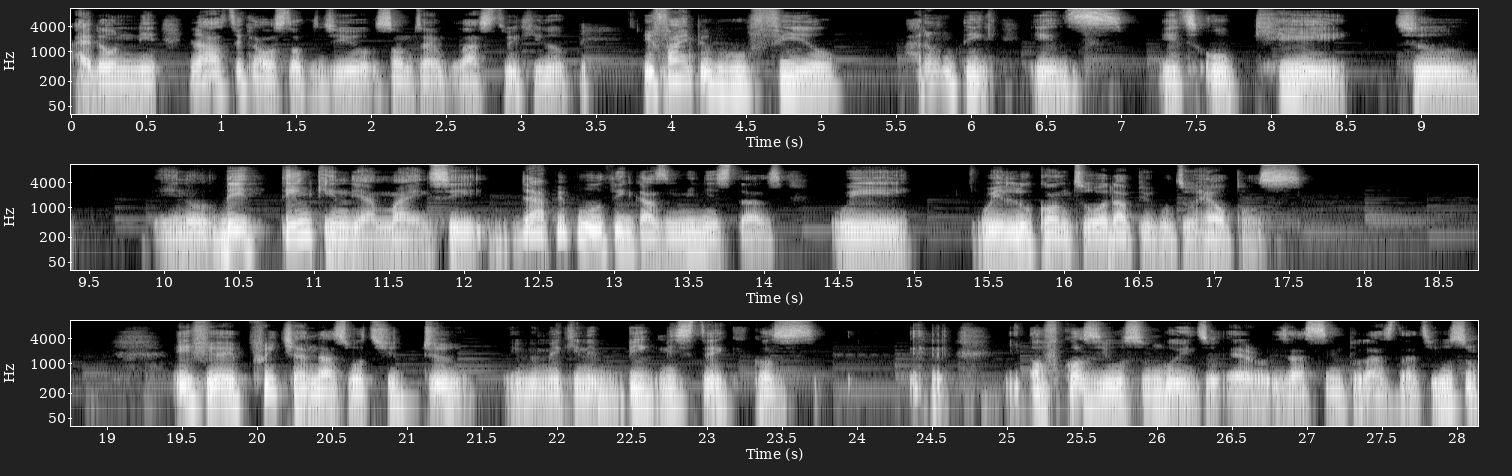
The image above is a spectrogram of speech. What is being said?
I don't need, you know, I think I was talking to you sometime last week, you know, you find people who feel, I don't think it's it's okay to, you know, they think in their mind. See, there are people who think as ministers, we we look on to other people to help us. If you're a preacher and that's what you do, you'll be making a big mistake because of course you will soon go into error. It's as simple as that. You will soon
